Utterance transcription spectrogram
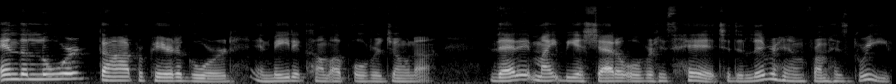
And the Lord God prepared a gourd and made it come up over Jonah, that it might be a shadow over his head to deliver him from his grief.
